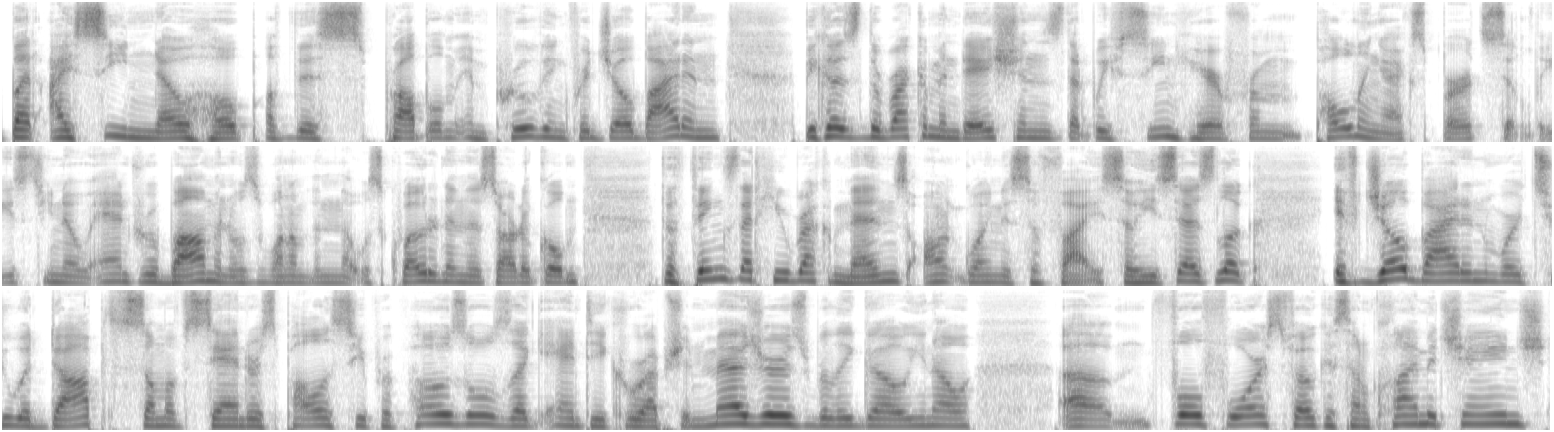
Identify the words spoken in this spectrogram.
but I see no hope of this problem improving for Joe Biden because the recommendations that we've seen here from polling experts, at least, you know, Andrew Baumann was one of them that was quoted in this article. The things that he recommends aren't going to suffice. So he says, look, if Joe Biden were to adopt some of Sanders' policy proposals, like anti corruption measures, really go, you know, um, full force focus on climate change,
